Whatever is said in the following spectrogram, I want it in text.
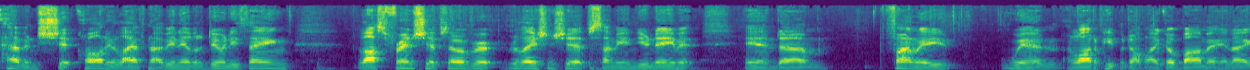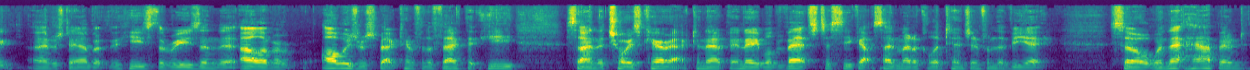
having shit quality of life, not being able to do anything lost friendships over relationships. I mean, you name it. And um, finally, when a lot of people don't like Obama, and I, I understand, but he's the reason that I'll ever always respect him for the fact that he signed the Choice Care Act, and that enabled vets to seek outside medical attention from the VA. So when that happened,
